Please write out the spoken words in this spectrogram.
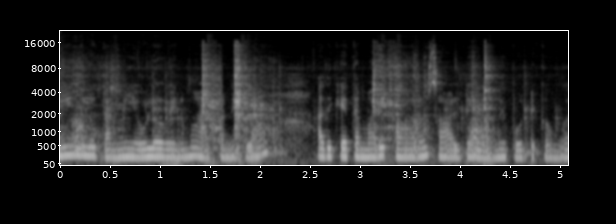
நீங்களும் தண்ணி எவ்வளோ வேணுமோ ஆட் பண்ணிக்கலாம். அதுக்கேற்ற மாதிரி காரம் சால்ட்டு எல்லாமே போட்டுக்கோங்க.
